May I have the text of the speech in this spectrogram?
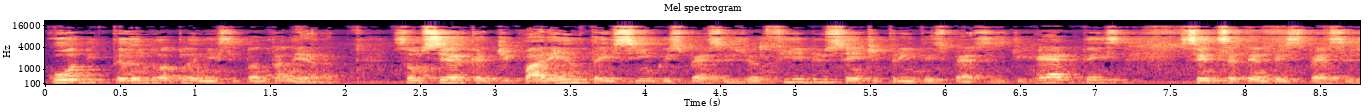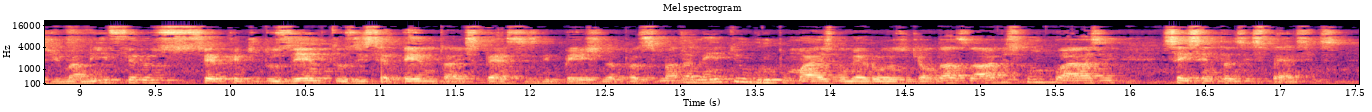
coabitando a planície pantaneira. São cerca de 45 espécies de anfíbios, 130 espécies de répteis, 170 espécies de mamíferos, cerca de 270 espécies de peixes aproximadamente, e o grupo mais numeroso que é o das aves, com quase 600 espécies.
